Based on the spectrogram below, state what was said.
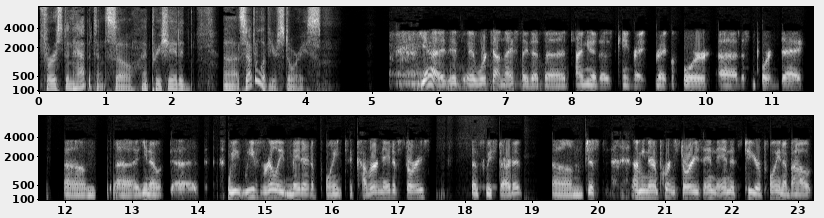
first inhabitants. So I appreciated uh, several of your stories. Yeah, it, it, worked out nicely that the timing of those came right right before uh, this important day. Um, uh, you know, uh, we we've really made it a point to cover Native stories since we started. Um, just, I mean, they're important stories, and and it's to your point about,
